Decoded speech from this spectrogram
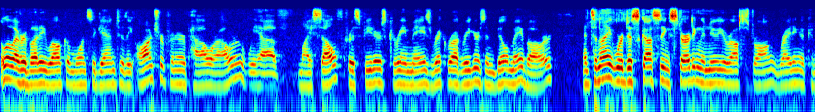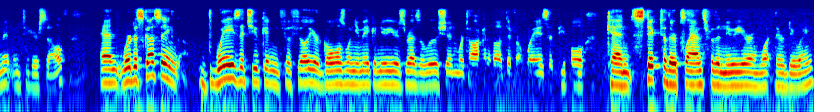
Hello, everybody. Welcome once again to the Entrepreneur Power Hour. We have myself, Chris Peters, Kareem Mays, Rick Rodriguez, and Bill Maybauer. And tonight we're discussing starting the new year off strong, writing a commitment to yourself. And we're discussing ways that you can fulfill your goals when you make a New Year's resolution. We're talking about different ways that people can stick to their plans for the new year and what they're doing.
